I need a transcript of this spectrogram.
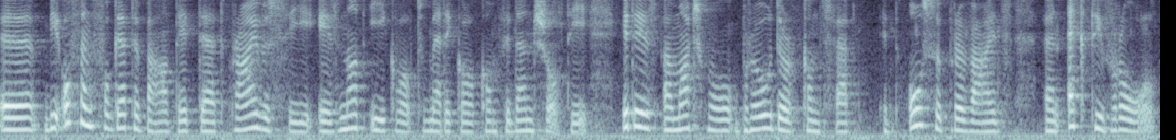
Uh, we often forget about it that privacy is not equal to medical confidentiality. It is a much more broader concept. It also provides an active role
